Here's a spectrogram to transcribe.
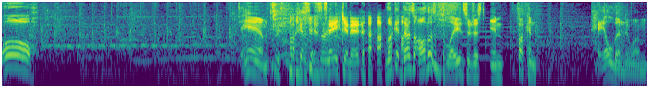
Oh, Damn, He's just taking it. Look at those. All those blades are just in fucking paled into him.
